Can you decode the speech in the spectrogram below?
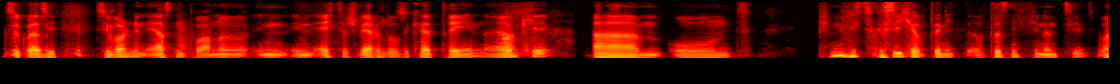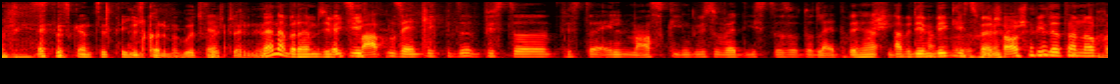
So quasi, sie wollen den ersten Porno in, in echter Schwerelosigkeit drehen, ja. Okay. Ähm, und bin mir nicht so sicher, ob, der nicht, ob das nicht finanziert worden ist, das ganze Ding. das kann ich mir gut vorstellen. Ja. Nein, aber da haben sie Jetzt wirklich, warten sie endlich, bitte, bis der, bis der Elon Musk irgendwie so weit ist, dass er da Leute ja, aber die haben kann wirklich zwei so. Schauspieler dann auch, äh,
